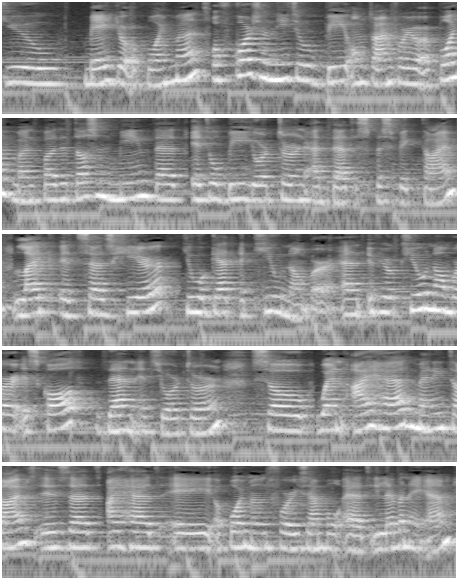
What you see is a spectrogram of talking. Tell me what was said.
you made your appointment. Of course, you need to be on time for your appointment, but it doesn't mean that it will be your turn at that specific time. Like it says here, you will get a queue number. And if your queue number is called, then it's your turn. So when I had many times is that I had a appointment, for example, at 11 a.m.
